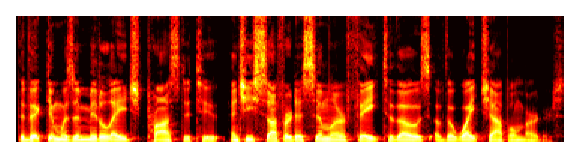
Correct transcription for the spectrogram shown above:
The victim was a middle aged prostitute, and she suffered a similar fate to those of the Whitechapel murders.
